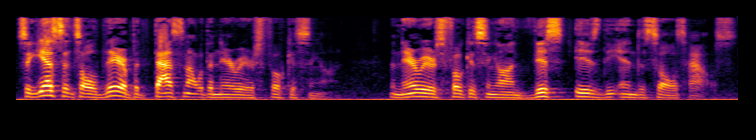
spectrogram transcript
So, yes, it's all there, but that's not what the narrator is focusing on. The narrator is focusing on this is the end of Saul's house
